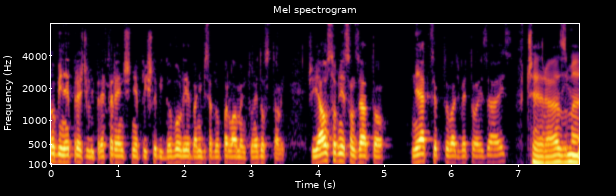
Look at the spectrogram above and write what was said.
To by neprežili preferenčne, prišli by do volieb, ani by sa do parlamentu nedostali. Čiže ja osobne som za to neakceptovať veto SAS. Včera sme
